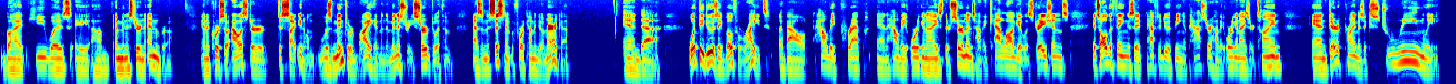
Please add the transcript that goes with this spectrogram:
but he was a um, a minister in Edinburgh, and of course, so Alistair decided, you know, was mentored by him in the ministry, served with him as an assistant before coming to America, and uh, what they do is they both write about how they prep and how they organize their sermons, how they catalog illustrations. It's all the things that have to do with being a pastor, how they organize their time. And Derek Prime is extremely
